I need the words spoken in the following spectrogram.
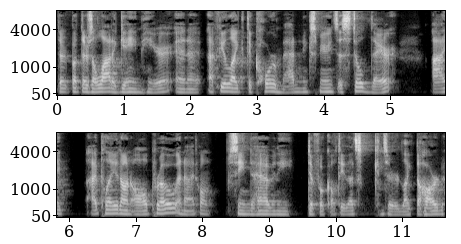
there, but there's a lot of game here, and I, I feel like the core Madden experience is still there. I I play it on All Pro, and I don't seem to have any difficulty. That's considered like the hard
